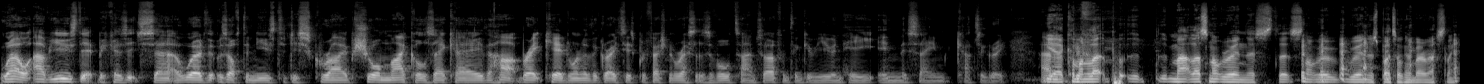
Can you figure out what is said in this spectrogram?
Well, I've used it because it's uh, a word that was often used to describe Shawn Michaels, aka the Heartbreak Kid, one of the greatest professional wrestlers of all time. So I often think of you and he in the same category. Um, yeah, come on, let, Matt. Let's not ruin this. Let's not ruin this by talking about wrestling.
